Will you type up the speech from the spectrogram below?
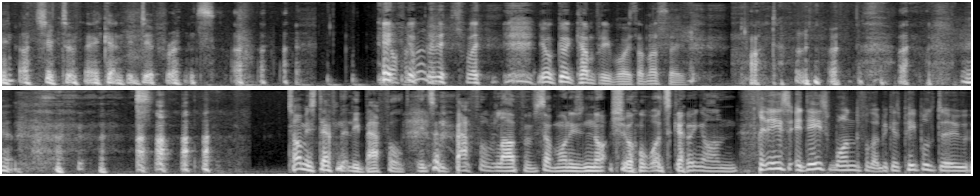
It don't seem to make any difference. You're off and running. Literally, You're good company, boys, I must say. I don't know. Tom is definitely baffled. It's a baffled laugh of someone who's not sure what's going on. It is it is wonderful though because people do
